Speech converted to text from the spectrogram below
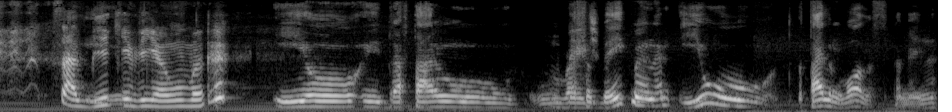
Sabia e, que vinha uma. E, o, e draftaram o, o Rashad Bateman, né? E o, o Tyler Wallace também, né?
